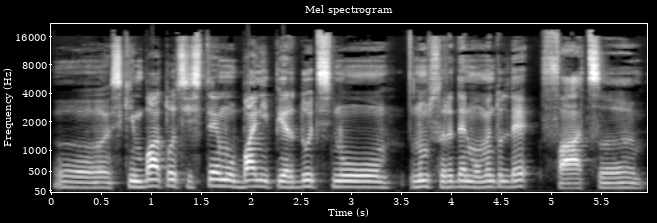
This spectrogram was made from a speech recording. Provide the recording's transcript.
uh, schimba tot sistemul, banii pierduți, nu, nu-mi se râde în momentul de față.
